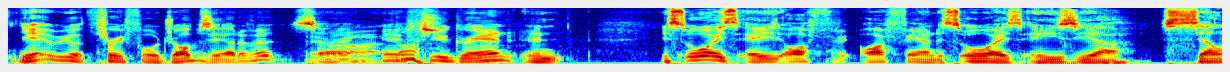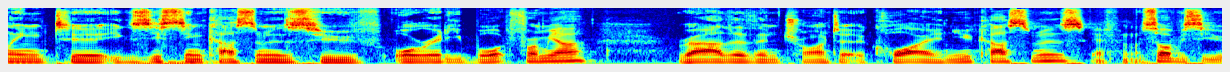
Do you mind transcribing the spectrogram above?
yeah, we got three, four jobs out of it. So Yeah, right. yeah, a few grand, and it's always easy. I've, I've found it's always easier selling to existing customers who've already bought from you. Rather than trying to acquire new customers, Definitely. it's obviously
